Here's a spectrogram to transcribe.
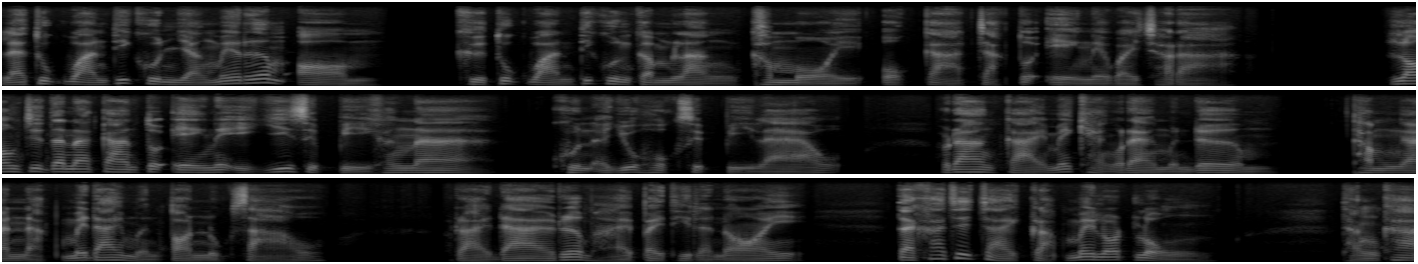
และทุกวันที่คุณยังไม่เริ่มออม คือทุกวันที่คุณกำลังขโมยโอกาสจากตัวเองในวัยชรา ลองจินตนาการตัวเองในอีก 20 ปีข้างหน้า คุณอายุ 60 ปีแล้ว ร่างกายไม่แข็งแรงเหมือนเดิมทำงานหนักไม่ได้เหมือนตอนหนุกสาว รายได้เริ่มหายไปทีละน้อย แต่ค่าใช้จ่ายกลับไม่ลดลง ทั้งค่า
